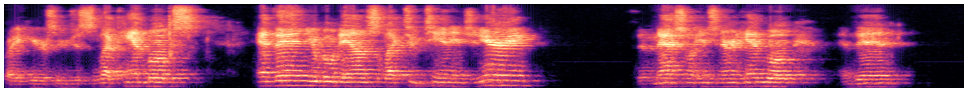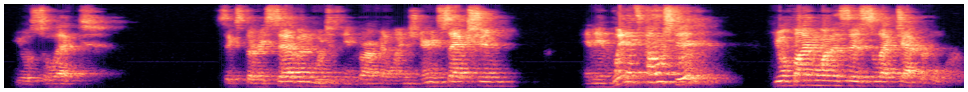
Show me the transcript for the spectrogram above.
right here. So you just select handbooks, and then you'll go down, select 210 engineering, the National Engineering Handbook, and then you'll select 637, which is the environmental engineering section. And then when it's posted, you'll find one that says select chapter 4.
